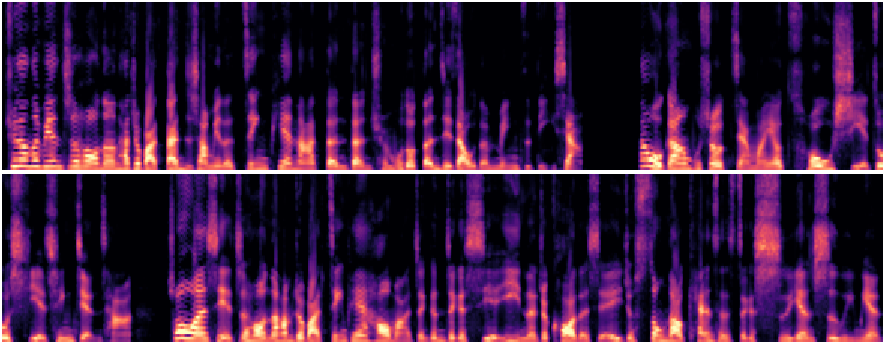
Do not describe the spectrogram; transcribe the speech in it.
去到那边之后呢，他就把单子上面的晶片啊等等全部都登记在我的名字底下。那我刚刚不是有讲嘛，要抽血做血清检查，抽完血之后呢，他们就把晶片号码证跟这个血液呢，就扣的血液就送到 Kansas 这个实验室里面。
